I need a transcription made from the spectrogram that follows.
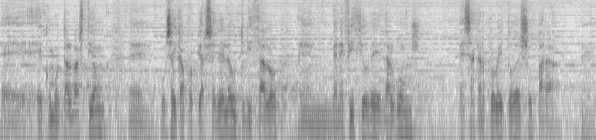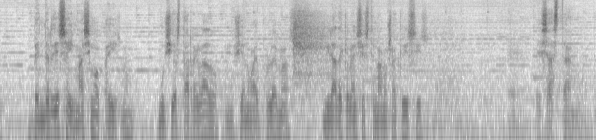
eh, e como tal bastión eh, pois hai que apropiarse dela, utilizalo en beneficio de, de algúns e sacar proveito deso para eh, venderlle esa imaxe ao país, non? Muxía está arreglado, Muxía non hai problemas, mirade que ben xestionamos a crisis, eh, e xa está, non?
